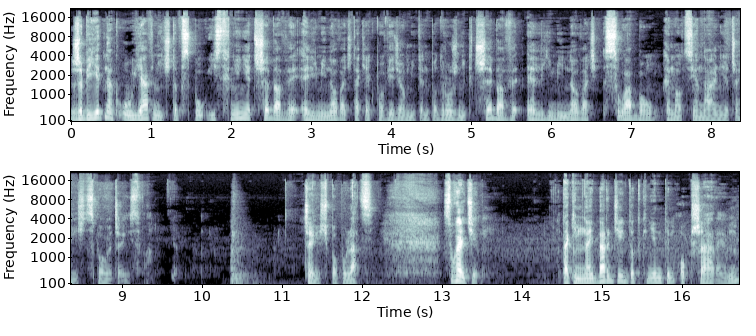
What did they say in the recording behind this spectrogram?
Żeby jednak ujawnić to współistnienie, trzeba wyeliminować, tak jak powiedział mi ten podróżnik, trzeba wyeliminować słabą emocjonalnie część społeczeństwa, część populacji. Słuchajcie, takim najbardziej dotkniętym obszarem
